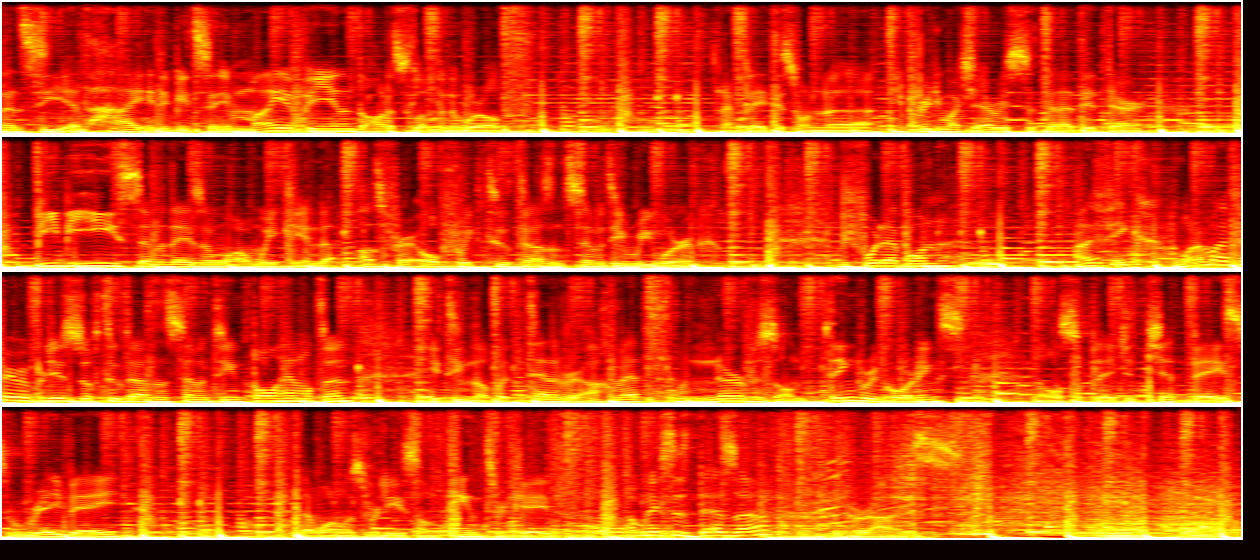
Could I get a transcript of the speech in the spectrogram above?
Residency at High in Ibiza, in my opinion, the hottest club in the world. And I played this one uh, in pretty much every set that I did there. BBE, 7 days and 1 week in the Adwer Off Week 2017 rework. Before that one, I think one of my favorite producers of 2017, Paul Hamilton. He teamed up with Tanvir Ahmed, Nervous on Think Recordings. And also played with Chad Bays, Ray Bay. That one was released on Intricate. Up next is Dezza, Her Eyes. Thank you.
